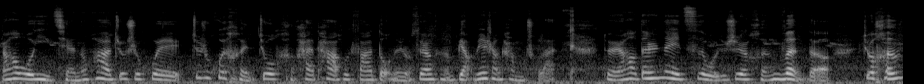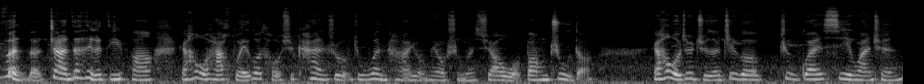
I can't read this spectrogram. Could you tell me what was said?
然后我以前的话就是会，就是会很就很害怕，会发抖那种。虽然可能表面上看不出来，对。然后但是那一次我就是很稳的，就很稳的站在那个地方。然后我还回过头去看的时候，就问他有没有什么需要我帮助的。然后我就觉得这个这个关系完全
